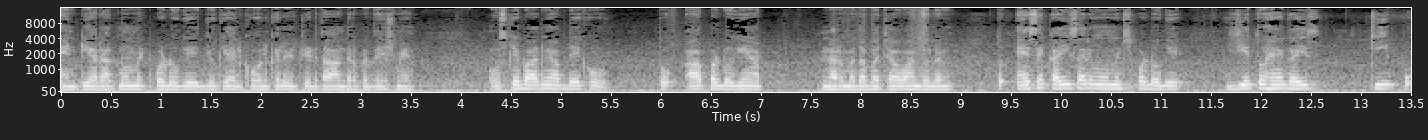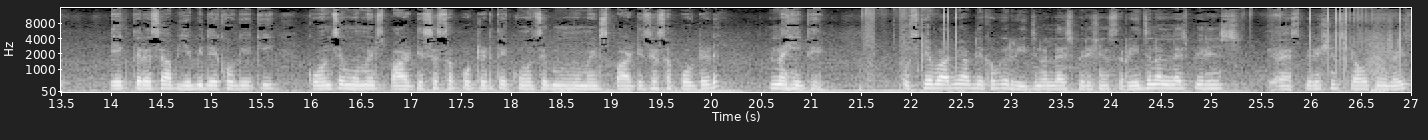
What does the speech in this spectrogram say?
एन टी आर मूवमेंट पढ़ोगे, जो कि अल्कोहल के रिलेटेड था आंध्र प्रदेश में। उसके बाद में आप देखो तो आप पढ़ोगे आप नर्मदा बचाओ आंदोलन। तो ऐसे कई सारे मूवमेंट्स पढ़ोगे। ये तो हैं गाइज़ कि एक तरह से आप ये भी देखोगे कि कौन से मूवमेंट्स पार्टी से सपोर्टेड थे, कौन से मूवमेंट्स पार्टी से सपोर्टेड नहीं थे। उसके बाद में आप देखोगे regional aspirations regional aspirations aspirations क्या होती हैं गाइज़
